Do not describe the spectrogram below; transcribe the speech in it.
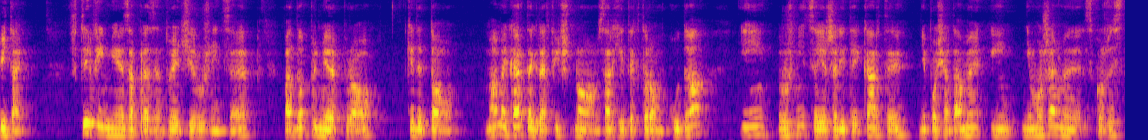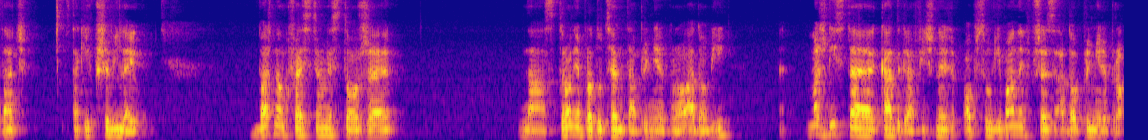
Witaj. W tym filmie zaprezentuję Ci różnicę w Adobe Premiere Pro, kiedy to mamy kartę graficzną z architekturą CUDA i różnicę, jeżeli tej karty nie posiadamy i nie możemy skorzystać z takich przywilejów. Ważną kwestią jest to, że na stronie producenta Premiere Pro Adobe masz listę kart graficznych obsługiwanych przez Adobe Premiere Pro.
